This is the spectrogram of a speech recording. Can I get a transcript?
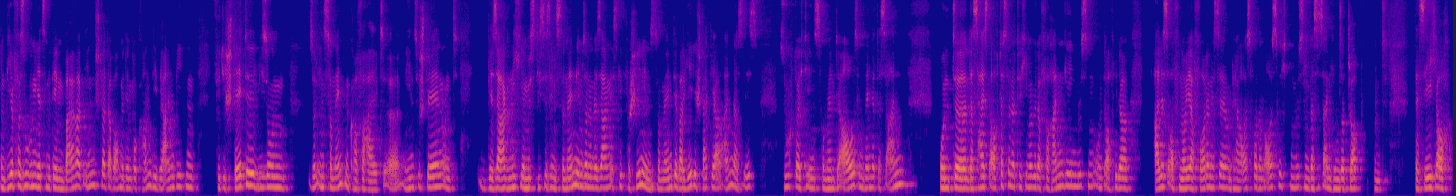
Und wir versuchen jetzt mit dem Beirat Innenstadt, aber auch mit dem Programm, die wir anbieten, für die Städte wie so ein, so ein Instrumentenkoffer halt äh, hinzustellen. Und wir sagen nicht, ihr müsst dieses Instrument nehmen, sondern wir sagen, es gibt verschiedene Instrumente, weil jede Stadt ja anders ist. Sucht euch die Instrumente aus und wendet das an. Und äh, das heißt auch, dass wir natürlich immer wieder vorangehen müssen und auch wieder alles auf neue Erfordernisse und Herausforderungen ausrichten müssen. Das ist eigentlich unser Job. Und das sehe ich auch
